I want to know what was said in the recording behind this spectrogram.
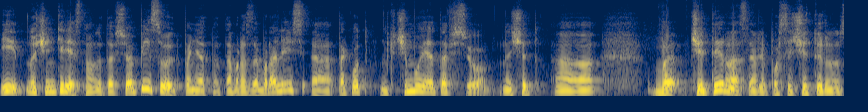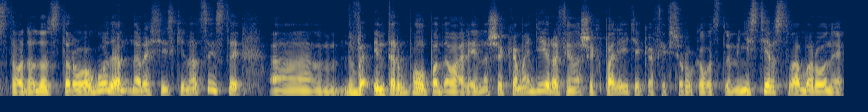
И очень интересно он это все описывает, понятно, там разобрались. А, так вот, к чему это все? Значит, в 14 или после 14 до 22 года российские нацисты э, в Интерпол подавали и наших командиров, и наших политиков, и все руководство Министерства обороны.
